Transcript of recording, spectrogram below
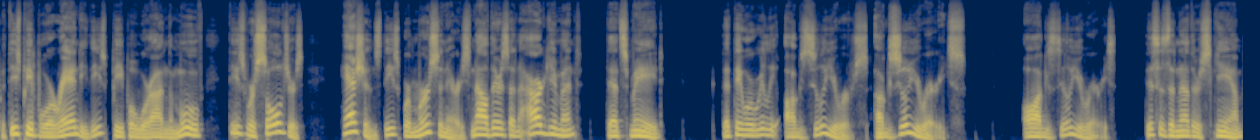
but these people were randy. These people were on the move. These were soldiers. Hessians, these were mercenaries. Now, there's an argument that's made that they were really auxiliaries, auxiliaries, auxiliaries. This is another scam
